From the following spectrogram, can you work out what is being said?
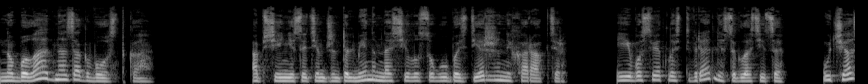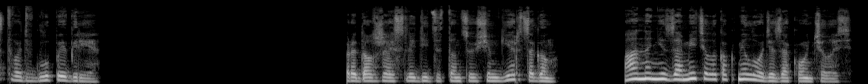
Но была одна загвоздка. Общение с этим джентльменом носило сугубо сдержанный характер, и его светлость вряд ли согласится участвовать в глупой игре. Продолжая следить за танцующим герцогом, Анна не заметила, как мелодия закончилась.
